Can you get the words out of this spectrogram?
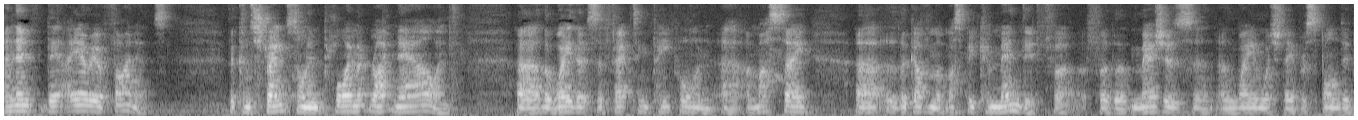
And then the area of finance, the constraints on employment right now, and uh, the way that it's affecting people. And uh, I must say, uh, the government must be commended for, for the measures and, and way in which they've responded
